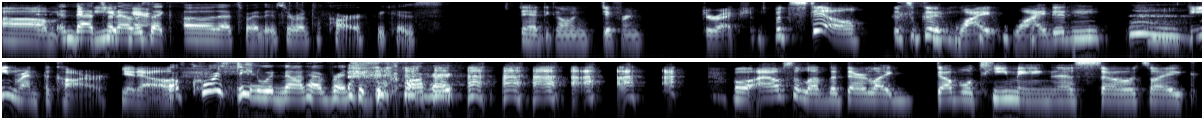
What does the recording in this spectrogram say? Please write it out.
Um, And that's he when I was like, oh, that's why there's a rental car because they had to go in different directions. But still, it's a good why why didn't Dean rent the car, you know? of course Dean would not have rented the car. well, I also love that they're like double teaming this, so it's like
